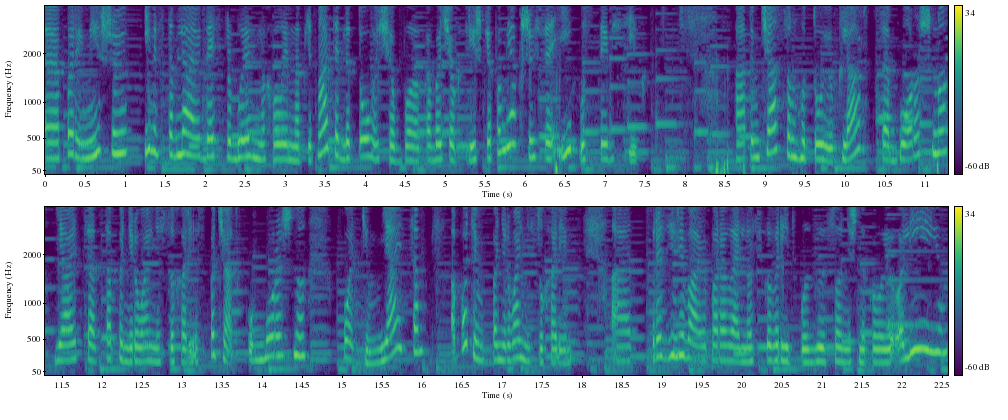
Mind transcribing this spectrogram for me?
е, перемішую і відставляю десь приблизно хвилин на 15 для того, щоб е, кабачок трішки пом'якшився і пустив сік. А тим часом готую кляр: це борошно, яйця та панірувальні сухарі. Спочатку борошно, потім яйця, а потім панірувальні сухарі. Розігріваю паралельно сковорідку з соняшниковою олією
